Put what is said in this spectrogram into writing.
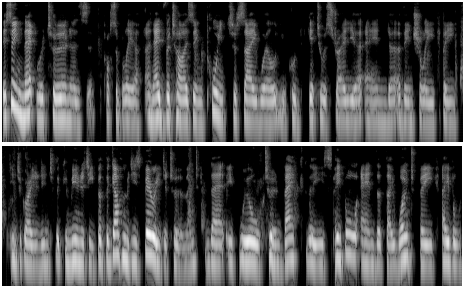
they're seeing that return as possibly a, an advertising point to say, well, you could get to Australia and uh, eventually be integrated into the community. But the government is very determined that it will turn back these people and that they won't be able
